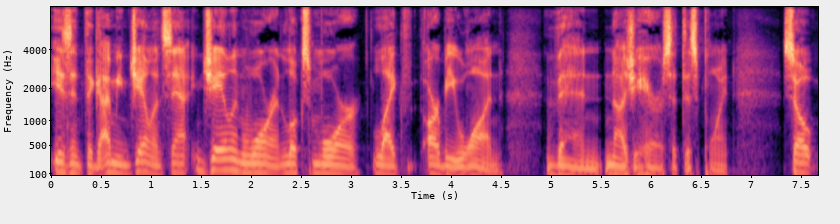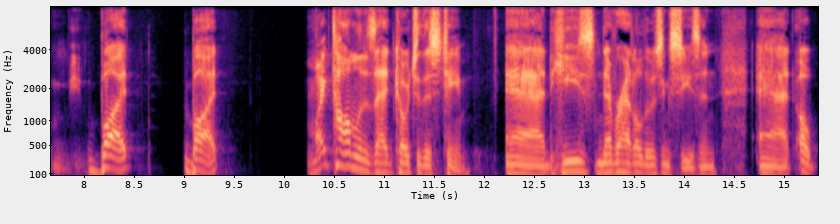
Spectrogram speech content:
isn't the guy. I mean, Jalen Sam- Jaylen Warren looks more like RB one than Najee Harris at this point. So, but but Mike Tomlin is the head coach of this team, and he's never had a losing season. And oh,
